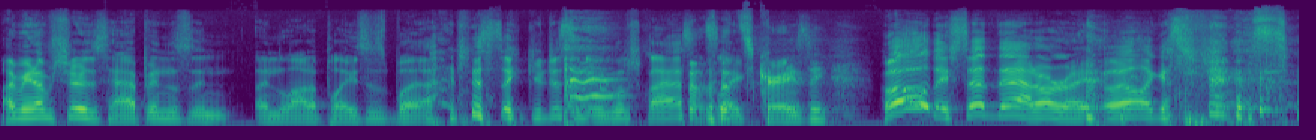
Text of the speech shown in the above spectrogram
I mean, I'm sure this happens in in a lot of places, but I just think you're just in English class. It's like, That's crazy. Oh, they said that. All right. Well, I guess,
